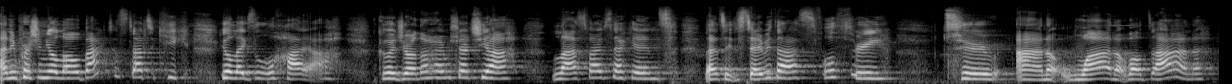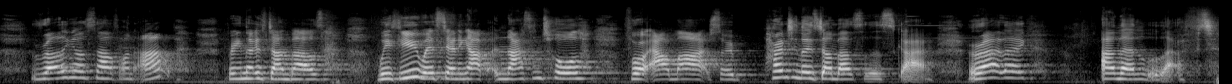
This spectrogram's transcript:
Any pressure in your lower back, just start to kick your legs a little higher. Good, you're on the home stretch here. Last five seconds. That's it, stay with us for three, two, and one. Well done. Rolling yourself on up. Bring those dumbbells with you. We're standing up nice and tall for our march. So punching those dumbbells to the sky. Right leg, and then left.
